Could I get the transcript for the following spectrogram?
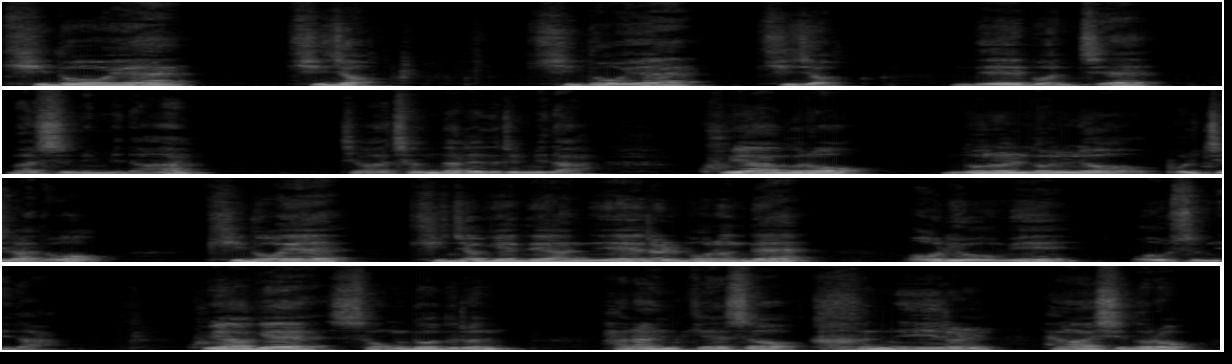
기도의 기적, 기도의 기적 네 번째 말씀입니다. 제가 전달해 드립니다. 구약으로 눈을 돌려 볼지라도 기도의 기적에 대한 예를 보는데 어려움이 없습니다. 구약의 성도들은 하나님께서 큰 일을 행하시도록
